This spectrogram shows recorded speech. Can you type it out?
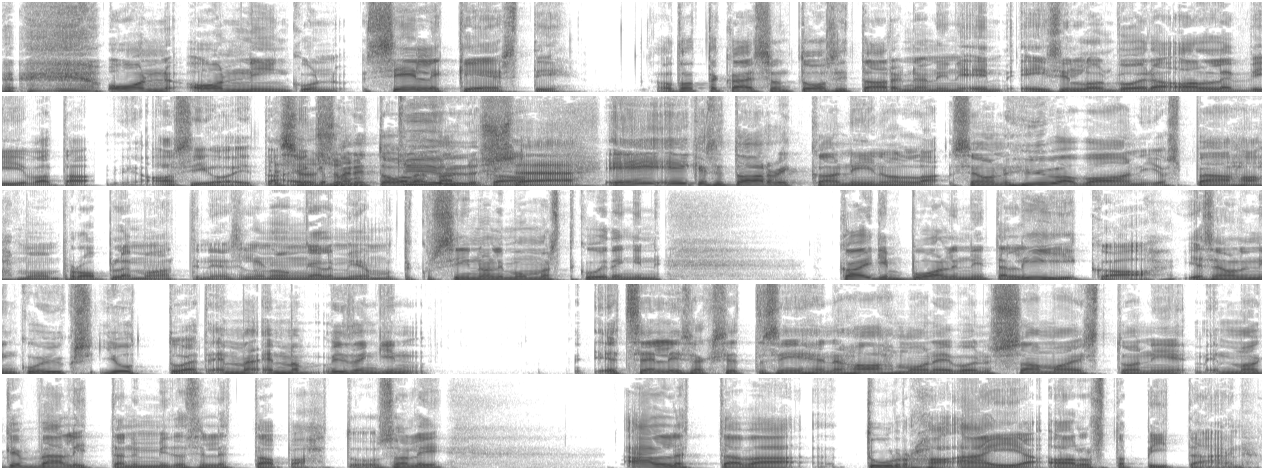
on, on niin kuin selkeästi totta kai se on tosi tarina, niin ei, ei silloin voida alleviivata asioita. Ja se eikä on tylsää. Ei, eikä se tarvikkaan niin olla. Se on hyvä vaan, jos päähahmo on problemaattinen ja sillä on ongelmia, mutta kun siinä oli mun mielestä kuitenkin – kaikin puolin niitä liikaa. Ja se oli niin kuin yksi juttu, että en mä, en mä jotenkin, että sen lisäksi, että siihen hahmoon ei voinut samaistua, niin en mä oikein välittänyt, mitä sille tapahtuu. Se oli ällöttävä, turha äijä alusta pitäen.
